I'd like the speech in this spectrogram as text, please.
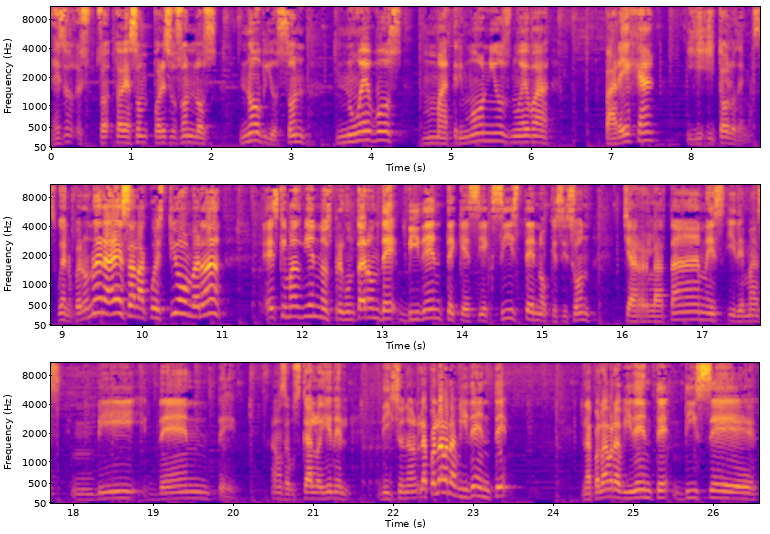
Eso es- to- todavía son, por eso son los novios, son nuevos matrimonios, nueva pareja y, y todo lo demás. Bueno, pero no era esa la cuestión, ¿verdad? Es que más bien nos preguntaron de vidente, que si existen o que si son charlatanes y demás. Vidente. Vamos a buscarlo ahí en el diccionario. La palabra vidente, la palabra vidente dice,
